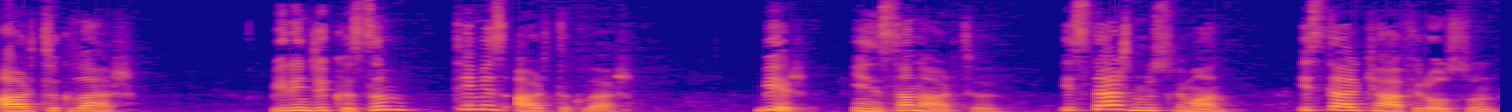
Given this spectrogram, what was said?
Artıklar Birinci kısım temiz artıklar. 1. İnsan artığı. İster Müslüman, ister kafir olsun,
